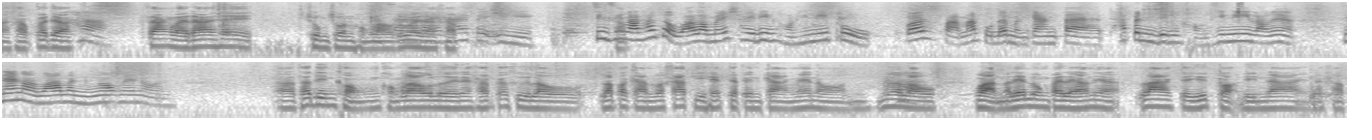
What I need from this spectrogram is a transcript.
นะครับ ก็จะค่ะสร้างรายได้ให้ชุมชนของเราด้วยนะครับ กจายได้ไปอีก จริครังบๆแล้วถ้าเกิดว่าเราไม่ได้ใช้ดินของที่นี่ปลูก ก็สามารถปลูกได้เหมือนกันแต่ ถ้าเป็นดินของที่นี่แล้วเนี่ยแน่นอนว่ามันงอกแน่นอน อ่าถ้าดินของของเราเลยนะครับ ก็คือเรารับประกันว่าค่า pH จะเป็นกลางแน่นอน เมื่อค่ะเราหว่านเมล็ดลงไปแล้วเนี่ยรากจะยึดเกาะดินได้นะครับ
